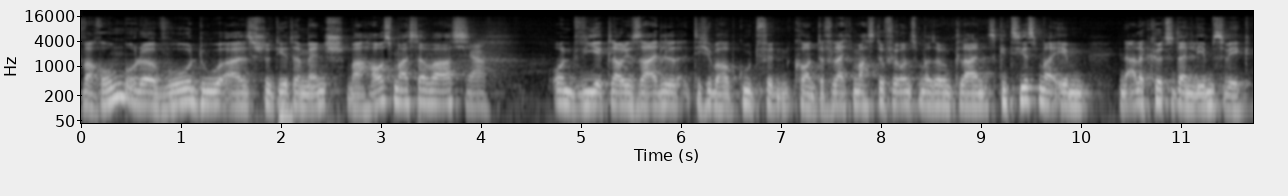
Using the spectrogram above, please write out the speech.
warum oder wo du als studierter Mensch mal Hausmeister warst. Ja. Und wie Claudius Seidel dich überhaupt gut finden konnte. Vielleicht machst du für uns mal so einen kleinen, skizzierst mal eben in aller Kürze deinen Lebensweg.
